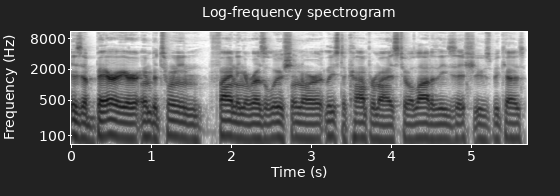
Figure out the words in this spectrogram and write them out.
is a barrier in between finding a resolution or at least a compromise to a lot of these issues because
